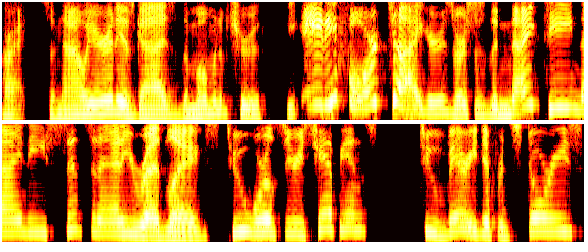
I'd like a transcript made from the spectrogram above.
All right, so now here it is, guys the moment of truth. The 84 Tigers versus the 1990 Cincinnati Redlegs, two World Series champions two very different stories.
